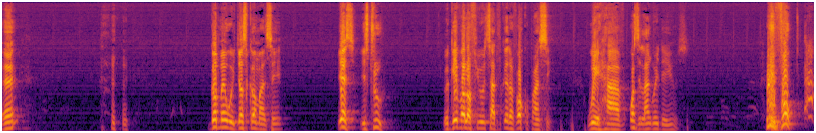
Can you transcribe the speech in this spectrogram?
eh? government will just come and say, yes, it's true. We gave all of you certificate of occupancy. We have, what's the language they use? Revoked. Ah.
